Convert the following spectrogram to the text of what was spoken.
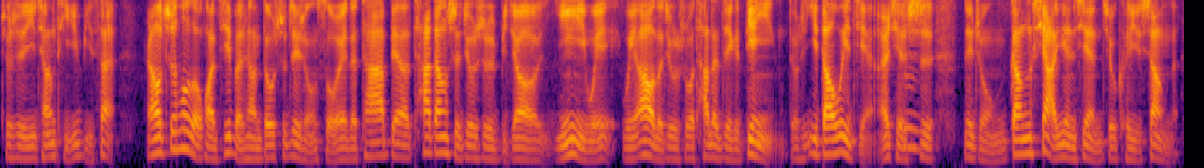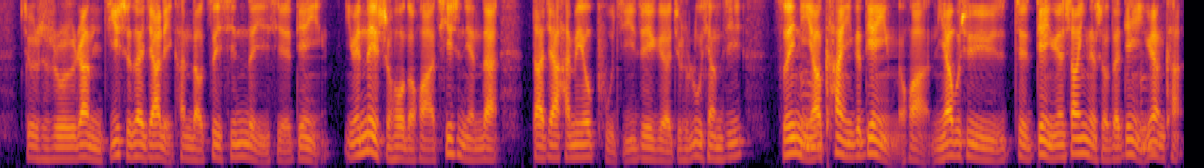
就是一场体育比赛。然后之后的话，基本上都是这种所谓的他比较，他当时就是比较引以为为傲的，就是说他的这个电影都是一刀未剪，而且是那种刚下院线就可以上的，就是说让你及时在家里看到最新的一些电影。因为那时候的话，七十年代大家还没有普及这个就是录像机，所以你要看一个电影的话，你要不去这电影院上映的时候在电影院看，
